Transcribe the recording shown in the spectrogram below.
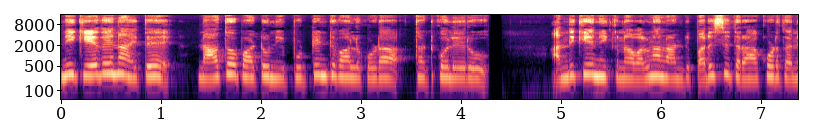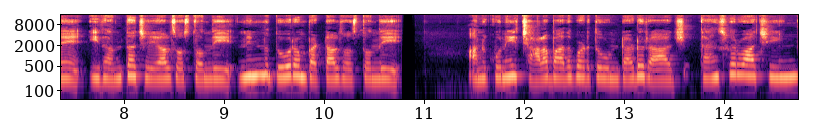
నీకేదైనా అయితే నాతో పాటు నీ పుట్టింటి వాళ్ళు కూడా తట్టుకోలేరు. అందుకే నీకు నా వలన అలాంటి పరిస్థితి రాకూడదనే ఇదంతా చేయాల్సి వస్తుంది. నిన్ను దూరం పెట్టాల్సి వస్తుంది. అనుకుని చాలా బాధపడుతూ ఉంటాడు రాజ్. థ్యాంక్స్ ఫర్ వాచింగ్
